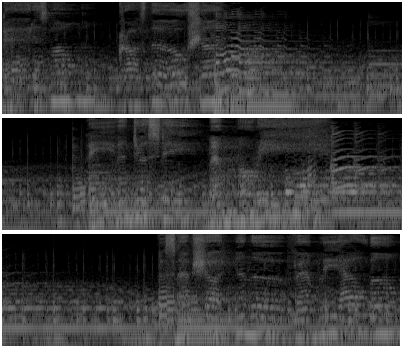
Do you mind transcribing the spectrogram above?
Dad is across the ocean. Leaving just a memory. A snapshot in the family album.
